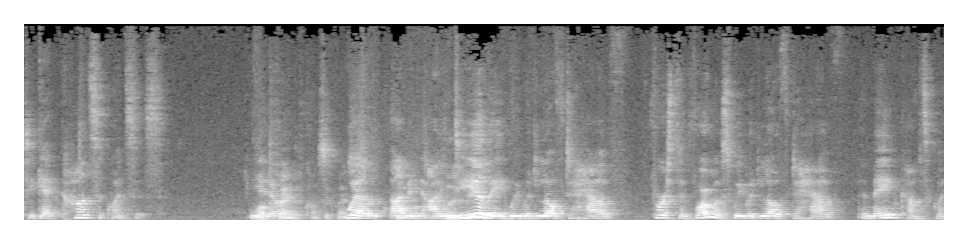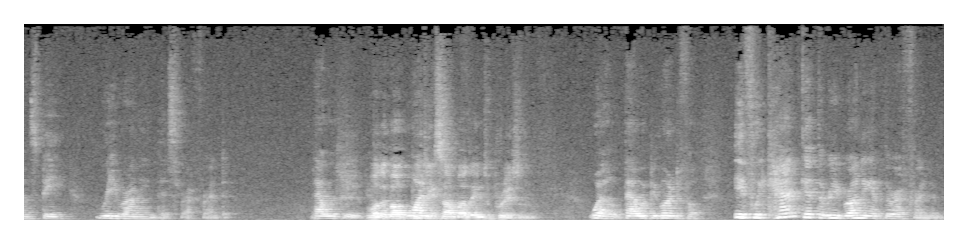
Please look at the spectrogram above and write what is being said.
to get consequences. You What know, kind of consequences? Well, I mean, ideally, we would love to have, first and foremost, we would love to have the main consequence be rerunning this referendum. That would be What about putting Wonderful. somebody into prison? Well, that would be wonderful. If we can't get the rerunning of the referendum,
